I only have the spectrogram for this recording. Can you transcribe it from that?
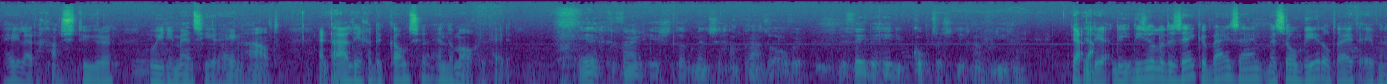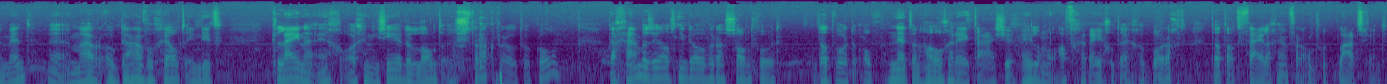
heel erg gaan sturen hoe je die mensen hierheen haalt. En daar liggen de kansen en de mogelijkheden. Het enige gevaar is dat mensen gaan praten over de vele helikopters die gaan vliegen. Ja, Die, die, die zullen er zeker bij zijn met zo'n wereldwijd evenement. Eh, maar ook daarvoor geldt in dit kleine en georganiseerde land een strak protocol. Daar gaan we zelfs niet over als Zandvoort. Dat wordt op net een hogere etage helemaal afgeregeld en geborgd. Dat dat veilig en verantwoord plaatsvindt.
